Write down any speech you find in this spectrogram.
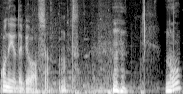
он ее добивался. Вот. Угу. Ну,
